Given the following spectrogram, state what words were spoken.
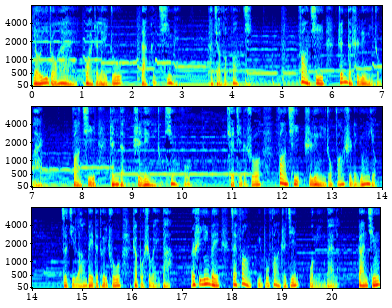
有一种爱挂着泪珠，但很凄美，它叫做放弃。放弃真的是另一种爱，放弃真的是另一种幸福。确切的说，放弃是另一种方式的拥有。自己狼狈的退出，这不是伟大，而是因为在放与不放之间，我明白了，感情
